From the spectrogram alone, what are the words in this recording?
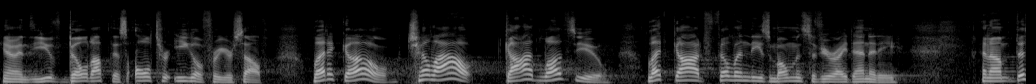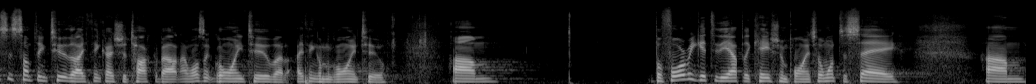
You know, and you've built up this alter ego for yourself. Let it go. Chill out. God loves you. Let God fill in these moments of your identity. And um, this is something, too, that I think I should talk about. And I wasn't going to, but I think I'm going to. Um, before we get to the application points, I want to say um,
